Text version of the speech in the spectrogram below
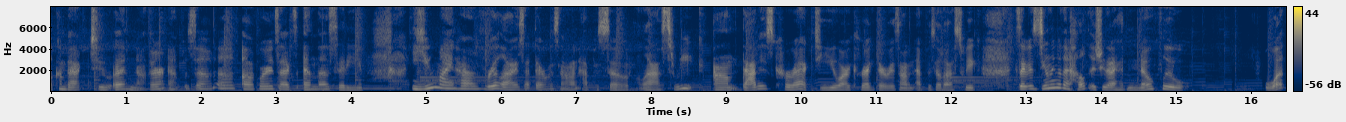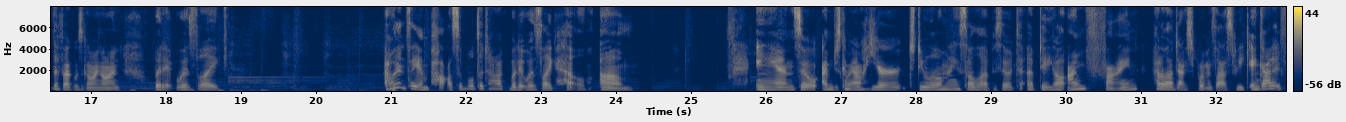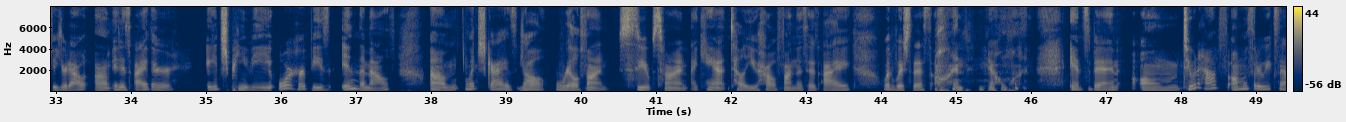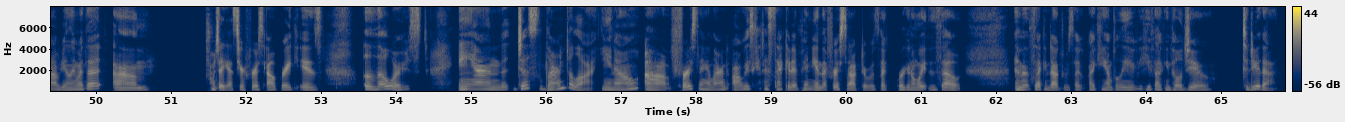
Welcome back to another episode of Awkward Sex in the City. You might have realized that there was not an episode last week. Um, that is correct. You are correct. There was not an episode last week because I was dealing with a health issue that I had no clue what the fuck was going on, but it was like I wouldn't say impossible to talk, but it was like hell. Um, and so I'm just coming on here to do a little mini solo episode to update y'all. I'm fine. Had a lot of doctor's appointments last week and got it figured out. Um, it is either HPV or herpes in the mouth, um, which guys, y'all, real fun. Soup's fun. I can't tell you how fun this is. I would wish this on no one. It's been um two and a half, almost three weeks now of dealing with it. Um, which I guess your first outbreak is the worst and just learned a lot, you know? Uh, first thing I learned, always get a second opinion. The first doctor was like, we're to wait this out. And the second doctor was like, I can't believe he fucking told you to do that.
